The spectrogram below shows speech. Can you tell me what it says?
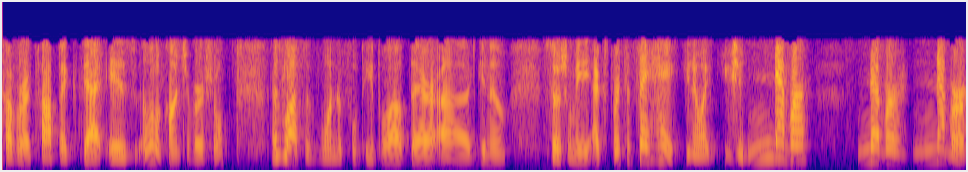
cover a topic that is a little controversial. There's lots of wonderful people out there, uh, you know, social media experts that say, hey, you know what, you should never, never, never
